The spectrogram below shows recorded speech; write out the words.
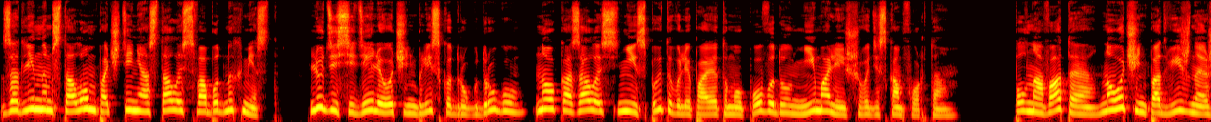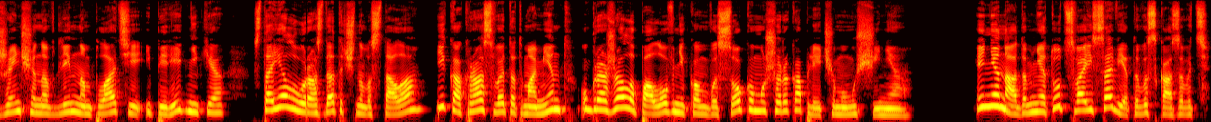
За длинным столом почти не осталось свободных мест. Люди сидели очень близко друг к другу, но, казалось, не испытывали по этому поводу ни малейшего дискомфорта. Полноватая, но очень подвижная женщина в длинном платье и переднике стояла у раздаточного стола и как раз в этот момент угрожала половником высокому широкоплечему мужчине. «И не надо мне тут свои советы высказывать»,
